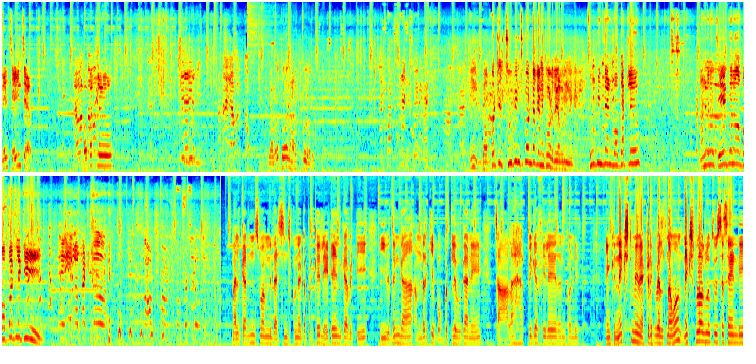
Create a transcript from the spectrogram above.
నేను చేయించాను బొబ్బట్లు. ఎవరితో? నడకూడదు బొబ్బట్లు చూపించుకుంటూ తినకూడదు ఎవరిని. చూపించండి బొబ్బట్లు. అందరూ జేబులో బొబ్బట్లకి. మల్లికార్జున స్వామిని దర్శించుకునేటప్పటికే లేట్ అయింది కాబట్టి ఈ విధంగా అందరికీ బొబ్బట్లు ఇవ్వగానే చాలా హ్యాపీగా ఫీల్ అయ్యారు అనుకోండి ఇంక నెక్స్ట్ మేము ఎక్కడికి వెళ్తున్నామో నెక్స్ట్ బ్లాగ్లో చూసేసేయండి.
